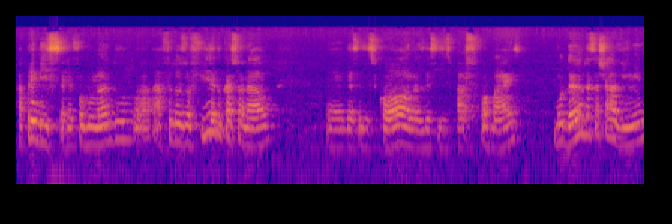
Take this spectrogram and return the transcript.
a premissa, reformulando a, filosofia educacional é, dessas escolas, desses espaços formais, mudando essa chavinha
